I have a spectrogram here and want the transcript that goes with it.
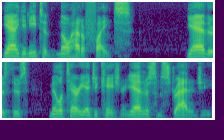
Yeah, you need to know how to fight. Yeah, there's, there's military education, or yeah, there's some strategy.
